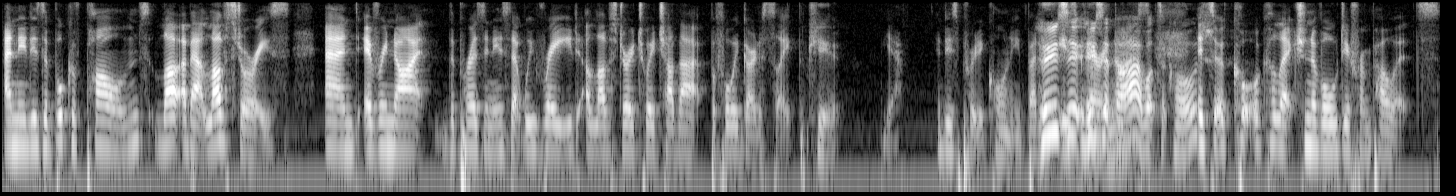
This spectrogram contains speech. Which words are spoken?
and it is a book of poems lo- about love stories. And every night, the present is that we read a love story to each other before we go to sleep. Cute. Yeah, it is pretty corny, but Who's it is it? Who's it by? nice. What's it called? It's a, co- a collection of all different poets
